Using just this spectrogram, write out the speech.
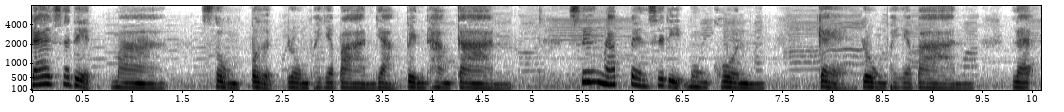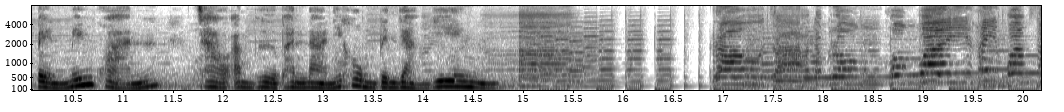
ได้เสด็จมาส่งเปิดโรงพยาบาลอย่างเป็นทางการ ซึ่งนับเป็นสิริมงคล แก่โรงพยาบาล และเป็นมิ่งขวัญ ชาวอำเภอพันนานิคมเป็นอย่างยิ่งเราจะดำรงคงไว้ให้ความส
